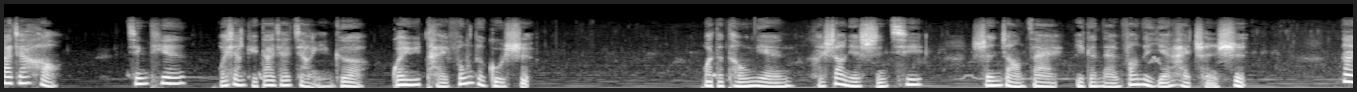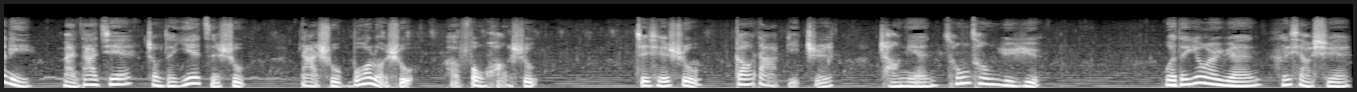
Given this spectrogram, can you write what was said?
大家好，今天我想给大家讲一个关于台风的故事。我的童年和少年时期生长在一个南方的沿海城市，那里满大街种着椰子树、大树菠萝树和凤凰树，这些树高大笔直，常年葱葱郁郁。我的幼儿园和小学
